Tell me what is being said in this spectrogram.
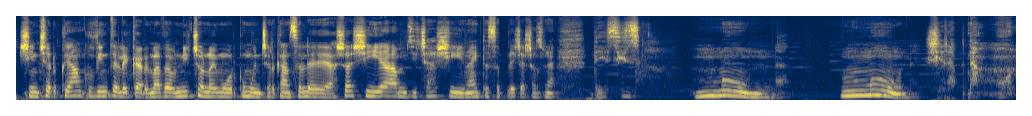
Și încercuiam cuvintele care nu aveau nicio noi, oricum încercam să le așa și ea îmi zicea și înainte să plece așa îmi spunea, this is moon, moon. Și repeteam moon,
